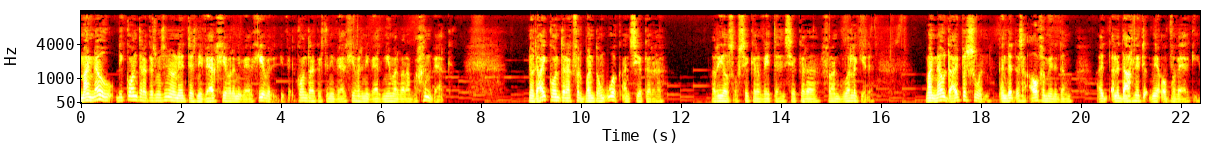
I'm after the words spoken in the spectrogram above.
Maar nou, die kontrak is mos nie nou net tussen die werkgewer en die werkgewer nie. Die kontrak is tussen die werkgewer en die werknemer wat aan begin werk. Nou daai kontrak verbind hom ook aan sekere reëls of sekere wette en sekere verantwoordelikhede. Maar nou daai persoon en dit is 'n algemene ding, hy hulle dag net mee op vir werkie.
